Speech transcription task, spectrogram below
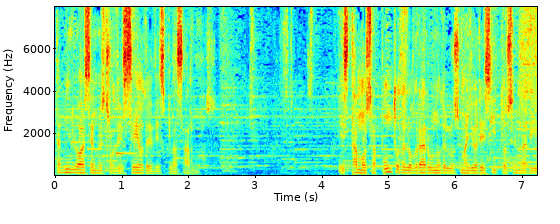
también lo hace nuestro deseo de desplazarnos. Estamos a punto de lograr uno de los mayores hitos en la vida,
